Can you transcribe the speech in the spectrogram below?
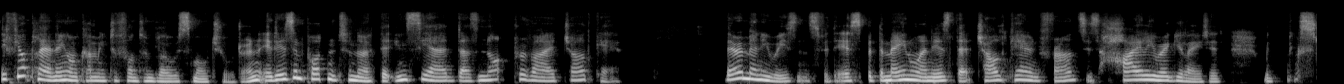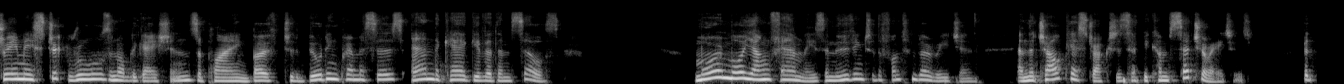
If you're planning on coming to Fontainebleau with small children, it is important to note that INSEAD does not provide childcare. There are many reasons for this, but the main one is that childcare in France is highly regulated with extremely strict rules and obligations applying both to the building premises and the caregiver themselves. More and more young families are moving to the Fontainebleau region, and the childcare structures have become saturated. But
